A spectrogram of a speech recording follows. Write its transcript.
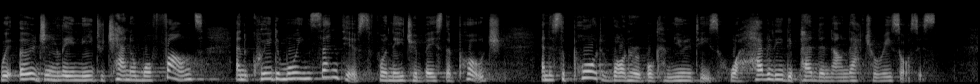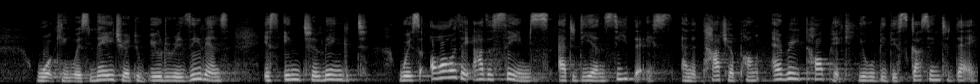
we urgently need to channel more funds and create more incentives for nature-based approach and support vulnerable communities who are heavily dependent on natural resources. Working with nature to build resilience is interlinked with all the other themes at D&C Days and touch upon every topic you will be discussing today.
